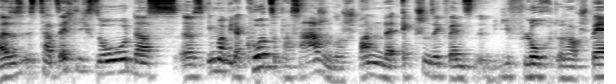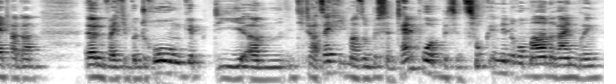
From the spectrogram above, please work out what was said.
Also es ist tatsächlich so, dass es immer wieder kurze Passagen, so spannende Actionsequenzen, irgendwie die Flucht oder auch später dann irgendwelche Bedrohungen gibt, die, ähm, die tatsächlich mal so ein bisschen Tempo, ein bisschen Zug in den Roman reinbringen.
